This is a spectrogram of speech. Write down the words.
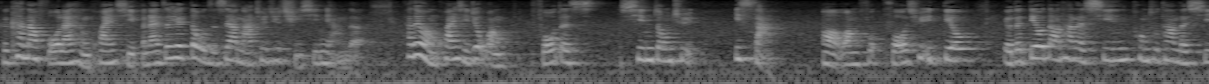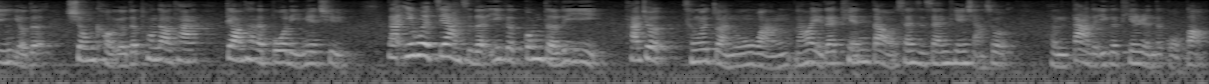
可看到佛来很欢喜，本来这些豆子是要拿去去娶新娘的，他就很欢喜，就往佛的心中去一撒，哦，往佛佛去一丢，有的丢到他的心，碰触他的心；有的胸口，有的碰到他，掉他的钵里面去。那因为这样子的一个功德利益，他就成为转轮王，然后也在天道三十三天享受很大的一个天人的果报。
